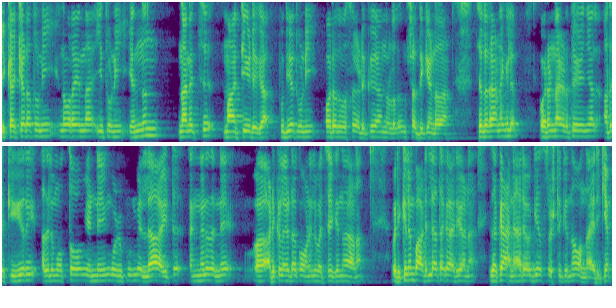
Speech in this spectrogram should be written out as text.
ഈ കൈക്കട തുണി എന്ന് പറയുന്ന ഈ തുണി എന്നും നനച്ച് മാറ്റിയിടുക പുതിയ തുണി ഓരോ ദിവസം എടുക്കുക എന്നുള്ളതും ശ്രദ്ധിക്കേണ്ടതാണ്. ചിലരാണെങ്കിൽ ഒരെണ്ണ എടുത്തു കഴിഞ്ഞാൽ അത് കീറി അതിൽ മൊത്തവും എണ്ണയും കൊഴുപ്പും എല്ലാം ആയിട്ട് അങ്ങനെ തന്നെ അടുക്കളയുടെ കോണിൽ വച്ചേക്കുന്നതാണ്. ഒരിക്കലും പാടില്ലാത്ത കാര്യമാണ്. ഇതൊക്കെ അനാരോഗ്യം സൃഷ്ടിക്കുന്ന ഒന്നായിരിക്കും.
